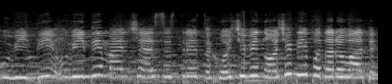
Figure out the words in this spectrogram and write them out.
Увійди, увійди, менша сестриця, хочу віночок тобі подарувати.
